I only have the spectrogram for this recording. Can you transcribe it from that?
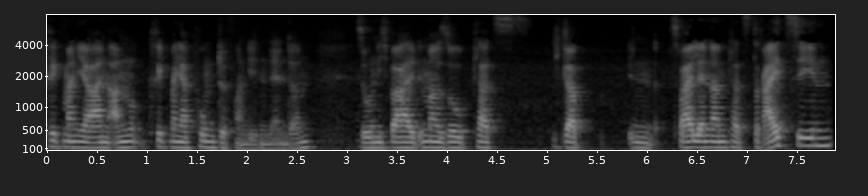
kriegt man ja An kriegt man ja Punkte von diesen Ländern. So und ich war halt immer so Platz, ich glaube in zwei Ländern Platz 13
